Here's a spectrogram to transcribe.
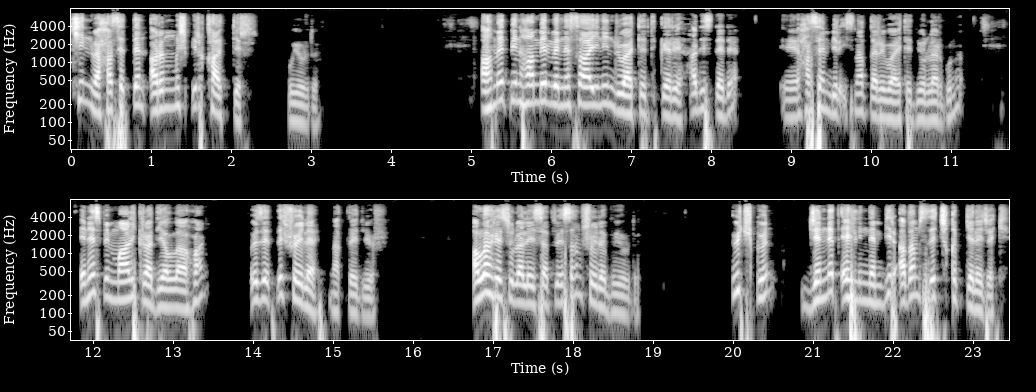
kin ve hasetten arınmış bir kalptir buyurdu. Ahmet bin Hanbel ve Nesai'nin rivayet ettikleri hadiste de e, Hasan bir isnatla rivayet ediyorlar bunu. Enes bin Malik radıyallahu anh özetle şöyle naklediyor. Allah Resulü aleyhisselatü vesselam şöyle buyurdu. Üç gün cennet ehlinden bir adam size çıkıp gelecek.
